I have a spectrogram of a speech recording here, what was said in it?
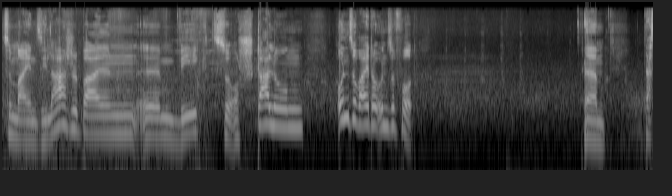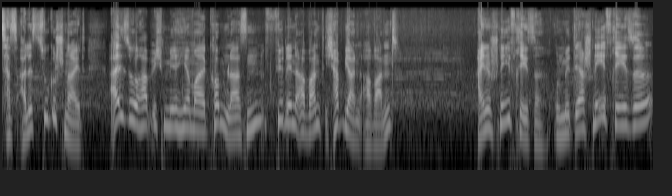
zu meinen Silageballen, ähm, Weg zur Stallung und so weiter und so fort. Ähm, das hat alles zugeschneit. Also habe ich mir hier mal kommen lassen für den Avant, ich habe ja einen Avant, eine Schneefräse. Und mit der Schneefräse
